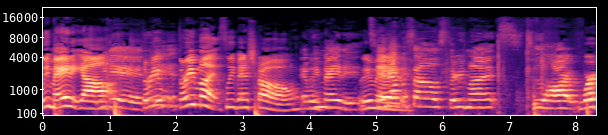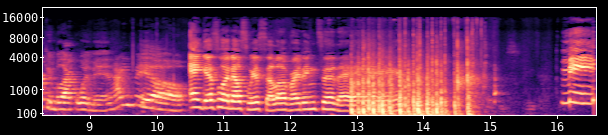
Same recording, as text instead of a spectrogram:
We made it, y'all. We did. Three three months. We've been strong. And we made it. We Ten made episodes, it. three months. Two hard working black women. How you feel? And guess what else we're celebrating today? Me.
